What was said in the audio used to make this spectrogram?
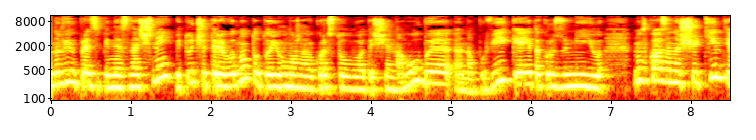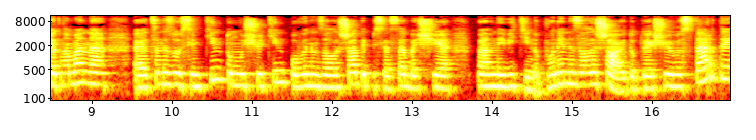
Ну, він, в принципі, незначний. І тут 4 в одному, тобто його можна використовувати ще на губи, на повіки, я так розумію. Ну, вказано, що тінт, як на мене, е, це не зовсім тінт, тому що тінт повинен залишати після себе ще певний відтінок. Вони не залишають. Тобто, якщо його стерти,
